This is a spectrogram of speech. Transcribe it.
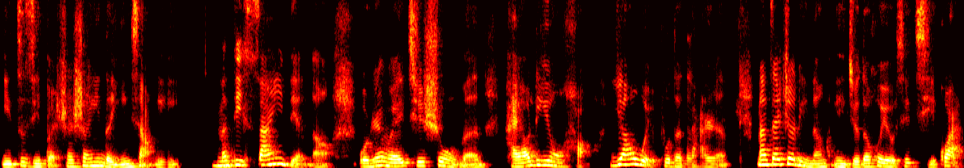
你自己本身声音的影响力。那第三一点呢，我认为其实我们还要利用好腰尾部的达人。那在这里呢，你觉得会有些奇怪？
